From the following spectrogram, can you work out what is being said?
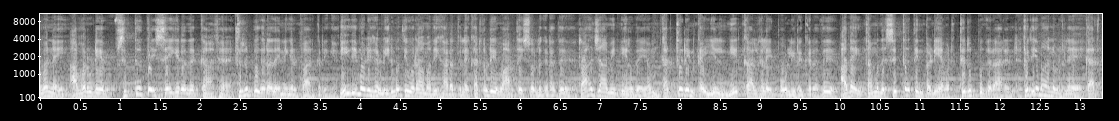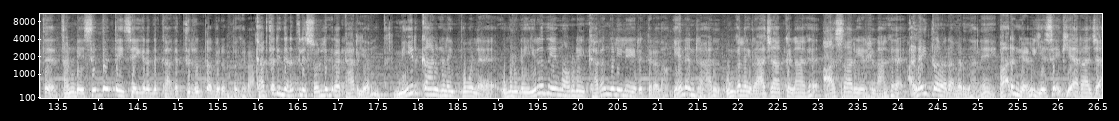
அவனை அவருடைய சித்தத்தை செய்கிறதுக்காக திருப்புகிறதை நீங்கள் பார்க்கிறீங்க. நீதிமொழிகள் இருபத்தி ஓராம் அதிகாரத்தில் கர்த்தருடைய வார்த்தை சொல்லுகிறது ராஜாவின் இருதயம் கர்த்தரின் கையில் நீர்க்கால்களை போல் இருக்கிறது அதை தமது சித்தத்தின்படி அவர் திருப்புகிறார் என்று. பிரியமானவர்களே கர்த்தர் தன்னுடைய சித்தத்தை செய்கிறதுக்காக திருப்ப விரும்புகிறார். கர்த்தர் இந்த இடத்துல சொல்லுகிற காரியம் நீர்கால்களை போல உங்களுடைய இருதயம் அவருடைய கரங்களிலே இருக்கிறதாம். ஏனென்றால் உங்களை ராஜாக்களாக ஆசாரியர்களாக அழைத்தவர் அவர்தானே. பாருங்கள் எசேக்கியா ராஜா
